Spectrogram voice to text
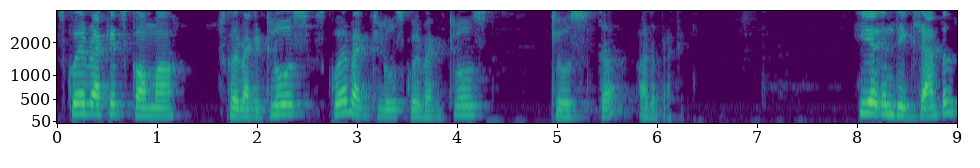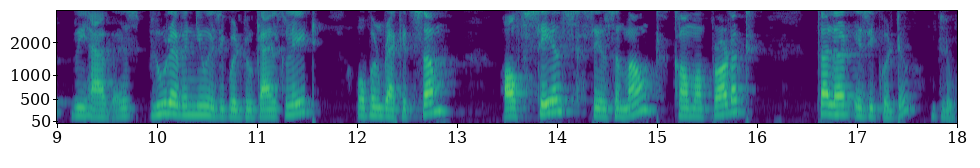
square brackets comma square bracket close, square bracket close, square bracket close, close the other bracket. Here in the example we have is blue revenue is equal to calculate open bracket sum of sales, sales amount, comma product, color is equal to blue.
